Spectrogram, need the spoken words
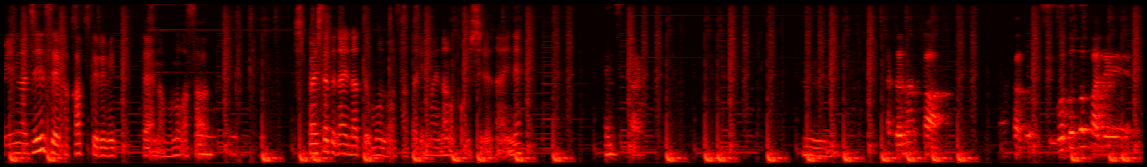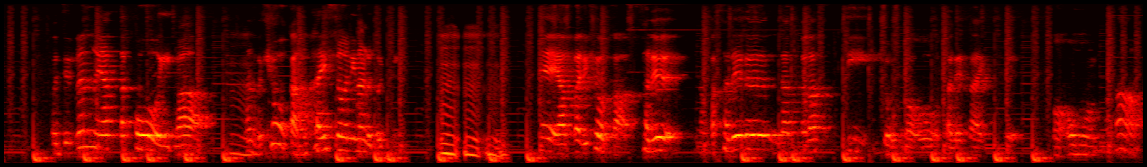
みんな人生かかってるみたいなものはさ、うん。失敗したくないなって思うのはさ当たり前なのかもしれないね。うんあとなんか、なんか仕事とかで、自分のやった行為が、うん。なんか評価の対象になるときうんうんうん。で、やっぱり評価される、なんかされるんだったら、いい評価をされたいってまあ思うから、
